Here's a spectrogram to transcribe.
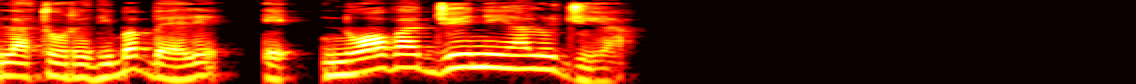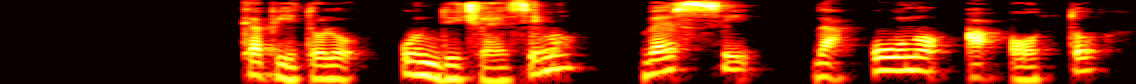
La torre di Babele è nuova genealogia. Capitolo undicesimo, versi da 1 a 8,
